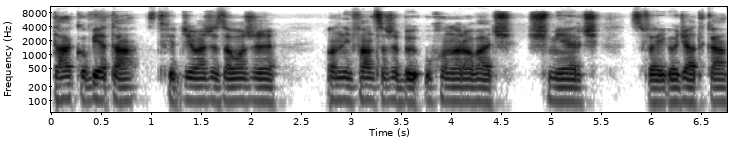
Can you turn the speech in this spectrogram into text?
ta kobieta stwierdziła, że założy OnlyFansa, żeby uhonorować śmierć swojego dziadka.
